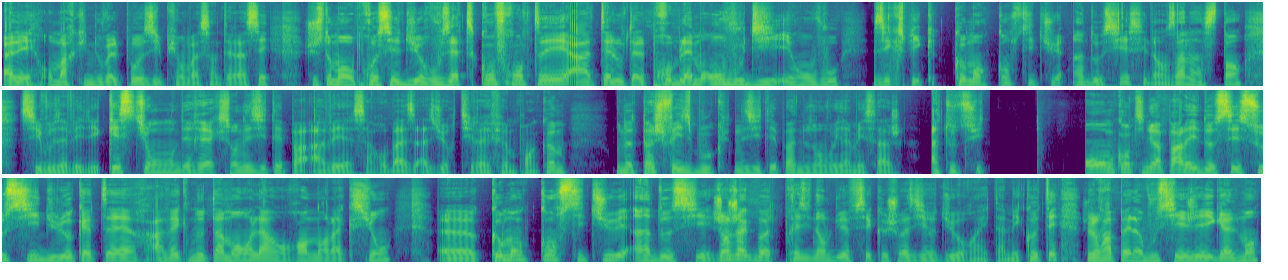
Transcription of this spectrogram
Allez, on marque une nouvelle pause et puis on va s'intéresser justement aux procédures. Vous êtes confronté à tel ou tel problème, on vous dit et on vous explique comment constituer un dossier. C'est dans un instant. Si vous avez des questions, des réactions, n'hésitez pas à avs.azur-fm.com ou notre page Facebook. N'hésitez pas à nous envoyer un message. À tout de suite. On continue à parler de ces soucis du locataire avec notamment, là on rentre dans l'action, euh, comment constituer un dossier. Jean-Jacques Bott, président de l'UFC Que Choisir du Haut-Rhin, est à mes côtés. Je le rappelle, hein, vous siégez également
